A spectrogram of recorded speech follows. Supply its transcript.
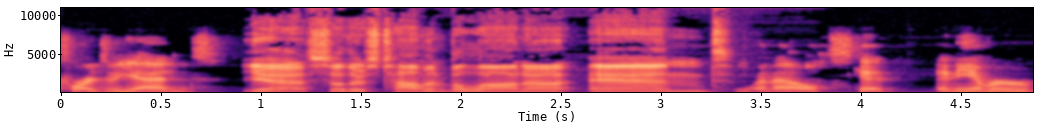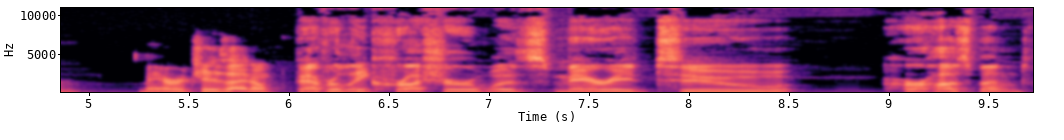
towards the end. Yeah, so there's Tom and B'Elanna and anyone else get any ever marriages? I don't. Beverly think... Crusher was married to her husband.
